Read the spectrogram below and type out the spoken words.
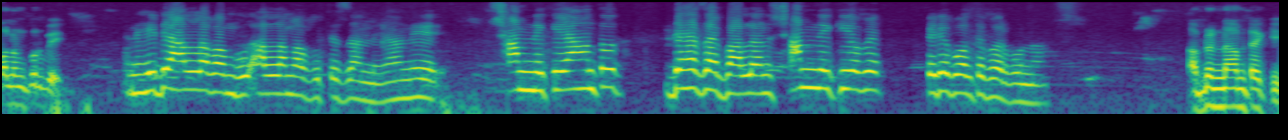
পালন করবে? মানে এটা আল্লাহ আল্লাহ মাহবুতে জানে মানে সামনে কি এখন তো দেখা যায় ভালো সামনে কি হবে এটা বলতে পারব না। আপনার নামটা কি?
